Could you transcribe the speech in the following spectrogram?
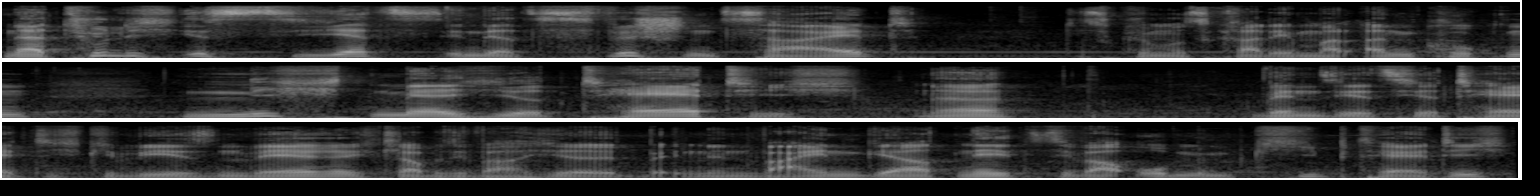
Natürlich ist sie jetzt in der Zwischenzeit, das können wir uns gerade eben mal angucken, nicht mehr hier tätig. Ne? Wenn sie jetzt hier tätig gewesen wäre. Ich glaube, sie war hier in den Weingärten. Ne, sie war oben im Keep tätig.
